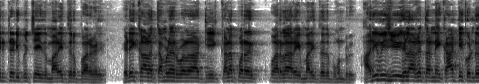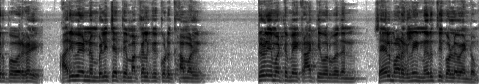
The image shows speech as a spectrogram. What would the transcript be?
இருட்டடிப்பு செய்து மறைத்திருப்பார்கள். இடைக்கால தமிழர் வரலாற்றில் கலப்பர வரலாறை மறைத்தது போன்று அறிவுஜீவிகளாக தன்னை காட்டிக் கொண்டிருப்பவர்கள் அறிவு என்னும் வெளிச்சத்தை மக்களுக்கு கொடுக்காமல் இருளை மட்டுமே காட்டி வருவதன் செயல்பாடுகளை நிறுத்தி கொள்ள வேண்டும்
